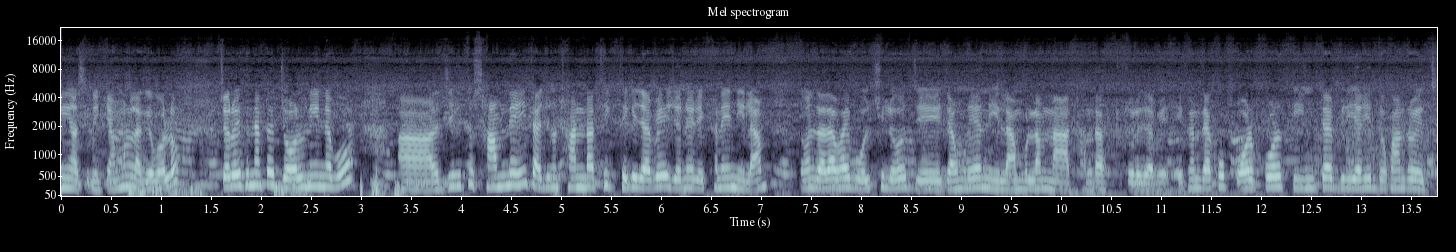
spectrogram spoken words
নিয়ে আসিনি। কেমন লাগে বলো? চলো এখানে একটা জল নিয়ে নেব। আর যেহেতু সামনেই, তার জন্য ঠান্ডা ঠিক থেকে যাবে, এই জন্য এখানেই নিলাম। তখন দাদাভাই বলছিল যে, জামুড়িয়া নিলাম। বললাম, না, ঠান্ডা চলে যাবে। এখানে দেখো, পরপর তিনটা বিরিয়ানির দোকান রয়েছে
